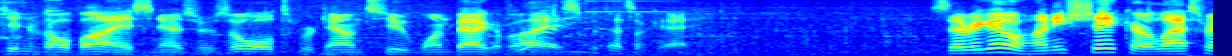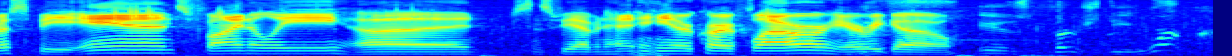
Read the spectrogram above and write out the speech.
didn't involve ice, and as a result, we're down to one bag of ice. But that's okay. So there we go, honey shake, our last recipe, and finally, uh, since we haven't had any required flour, here we go. Is thirsty work.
